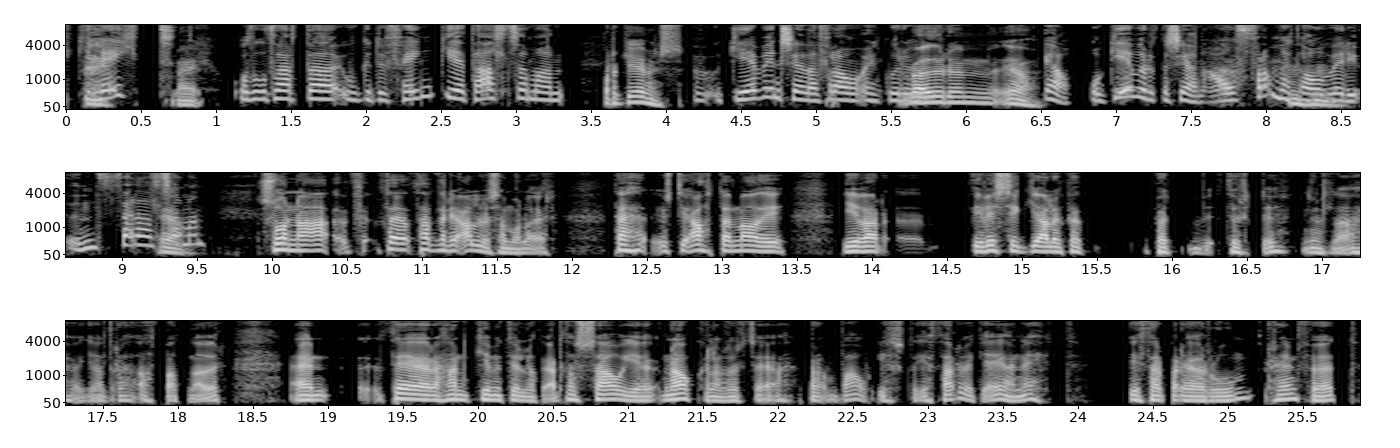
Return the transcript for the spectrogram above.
ekki neitt nei, og þú þarf að, þú getur fengið þetta allt saman bara gefins gefins eða frá einhverjum, öðrum, já, já, og gefur þetta síðan áfram, þetta á að vera í umferð allt Mhm. Já. saman. svona þa- þarna er ég alveg sammálaður það, ég áttaði maður því ég var, ég vissi ekki alveg hvað þurftu, ég náttúrulega hef ekki aldrei allt batnaður, en þegar hann kemur til okkar, þá sá ég nákvæmlega svo að segja, bara, vá, ég, ég þarf ekki eiga neitt, ég þarf bara eiga rúm reyn föt,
